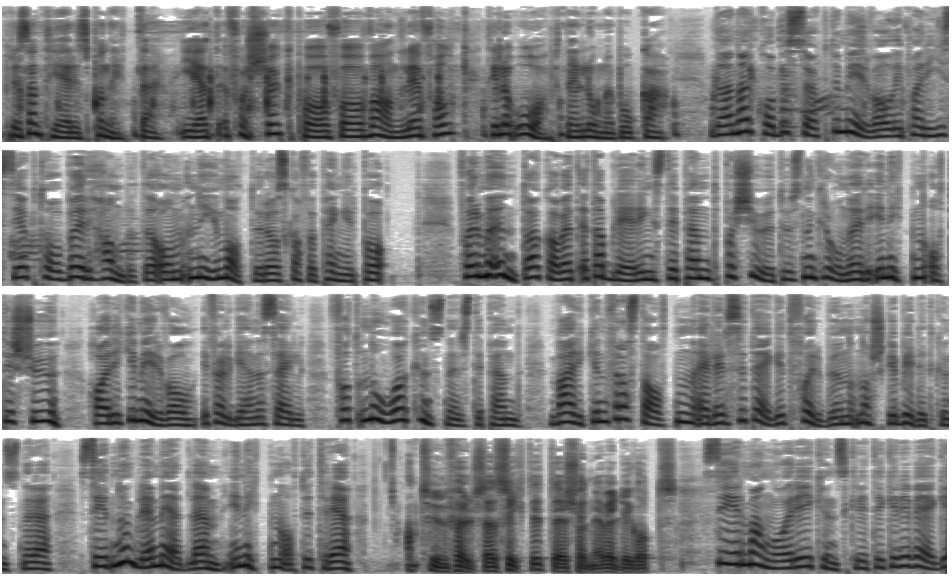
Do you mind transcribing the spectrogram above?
presenteres på nettet i et forsøk på å få vanlige folk til å åpne lommeboka. Da NRK besøkte Myhrvold i Paris i oktober, handlet det om nye måter å skaffe penger på. For med unntak av et etableringsstipend på 20 000 kroner i 1987, har ikke Myhrvold, ifølge henne selv, fått noe kunstnerstipend, verken fra staten eller sitt eget forbund Norske Billedkunstnere, siden hun ble medlem i 1983. At hun føler seg sviktet, det skjønner jeg veldig godt. Sier mangeårig kunstkritiker i VG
